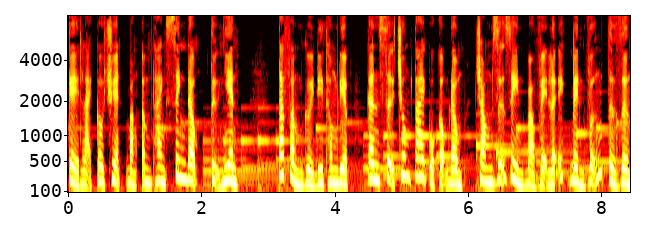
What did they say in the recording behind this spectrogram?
kể lại câu chuyện bằng âm thanh sinh động, tự nhiên. Tác phẩm gửi đi thông điệp cần sự chung tay của cộng đồng trong giữ gìn bảo vệ lợi ích bền vững từ rừng,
